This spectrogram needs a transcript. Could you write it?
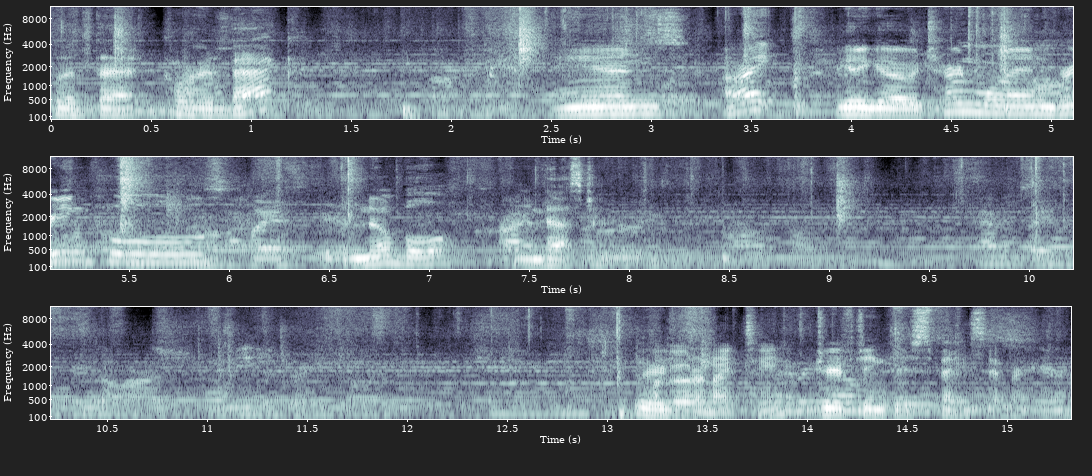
Put that card back. And, alright, we're gonna go turn one, breeding pools, noble, and. I'll We're go to 19. drifting through space over here.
